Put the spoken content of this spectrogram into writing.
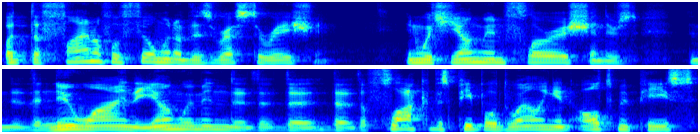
but the final fulfillment of this restoration, in which young men flourish and there's the, new wine, the young women, the, the, the, the flock of his people dwelling in ultimate peace,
